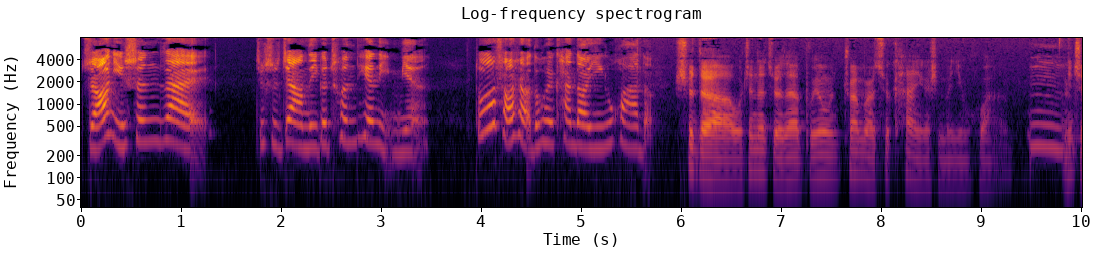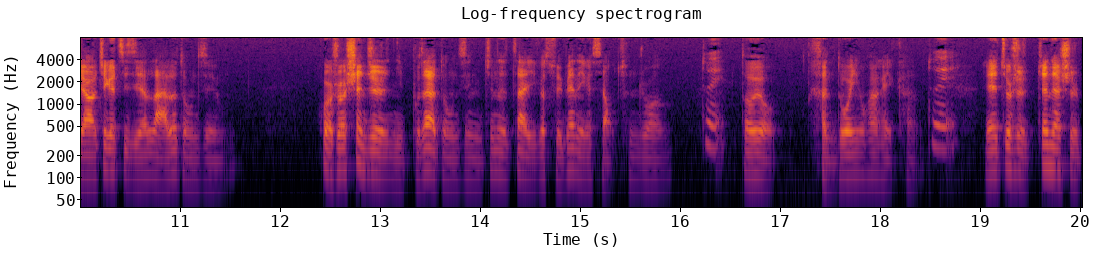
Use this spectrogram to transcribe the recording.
只要你身在就是这样的一个春天里面，多多少少都会看到樱花的。是的，我真的觉得不用专门去看一个什么樱花，嗯，你只要这个季节来了东京。或者说，甚至你不在东京，你真的在一个随便的一个小村庄，对，都有很多樱花可以看。对，也就是真的是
